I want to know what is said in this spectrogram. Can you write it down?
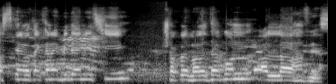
আজকে আমরা এখানে বিদায় নিচ্ছি। সকলে ভালো থাকুন, আল্লাহ হাফেজ।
